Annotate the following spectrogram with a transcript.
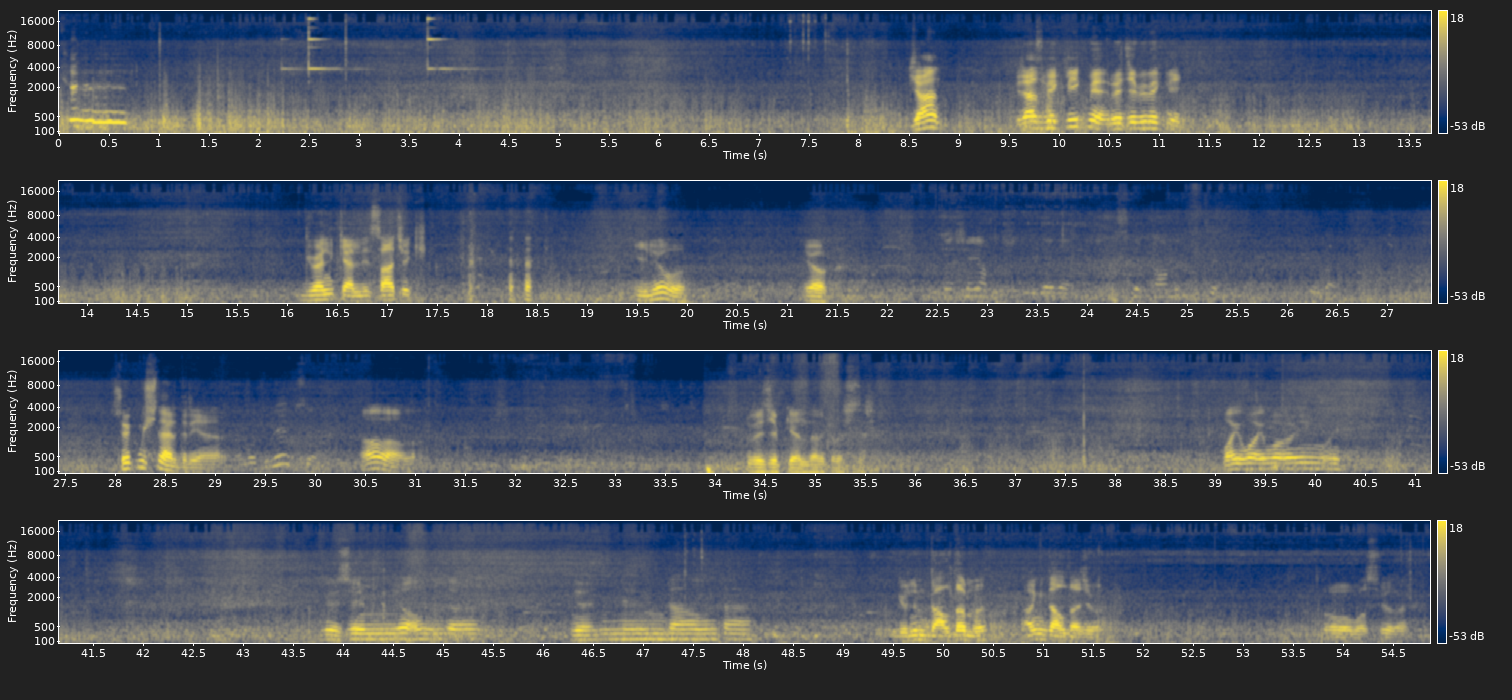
Can biraz bekleyik mi? Recep'i bekleyik. Güvenlik geldi. Sağa çek. Geliyor mu? Yok. Şey yapmış. Böyle Sökmüşlerdir ya. Allah Allah. Recep geldi arkadaşlar. Vay vay vay vay. Gözüm yolda, gönlüm dalda. Gönlüm dalda mı? Hangi dalda acaba? Oo basıyorlar.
